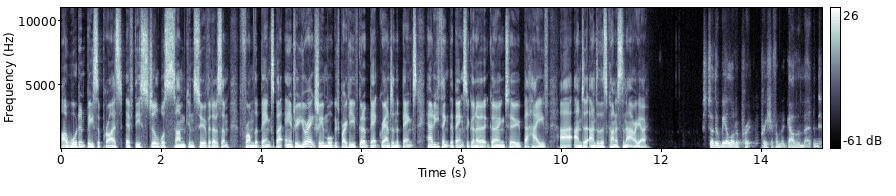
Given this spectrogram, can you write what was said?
I wouldn't be surprised if there still was some conservatism from the banks. But Andrew, you're actually a mortgage broker. You've got a background in the banks. How do you think the banks are going to going to behave uh, under under this kind of scenario? So there'll be a lot of pr- pressure from the government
